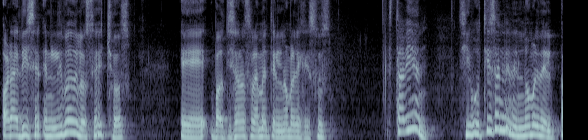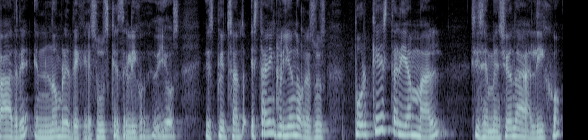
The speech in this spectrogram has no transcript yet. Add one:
ahora dicen, en el libro de los Hechos, eh, bautizaron solamente en el nombre de Jesús. Está bien. Si bautizan en el nombre del Padre, en el nombre de Jesús, que es el Hijo de Dios, el Espíritu Santo, están incluyendo a Jesús. ¿Por qué estaría mal si se menciona al Hijo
